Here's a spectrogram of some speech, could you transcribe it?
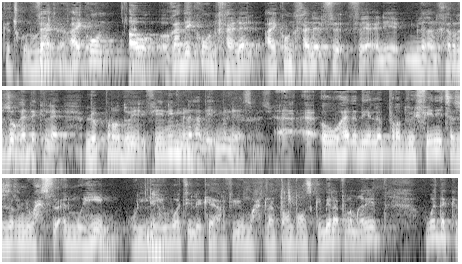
كتكون هناك فغيكون أو غادي يكون خلل غيكون خلل في, يعني ملي غنخرجوا هذاك le produit fini من غادي من اللي وهذا ديال le produit fini تجرني واحد السؤال مهم واللي هو اللي كيعرف اليوم واحد la tendance كبيرة في المغرب هو ذاك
